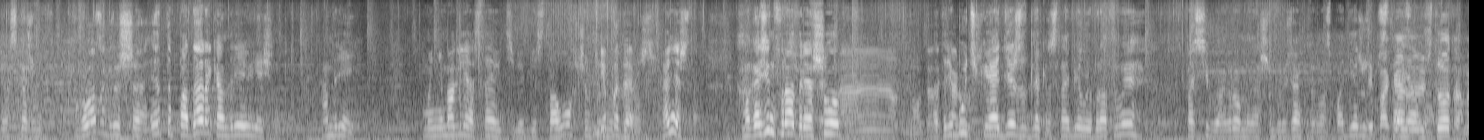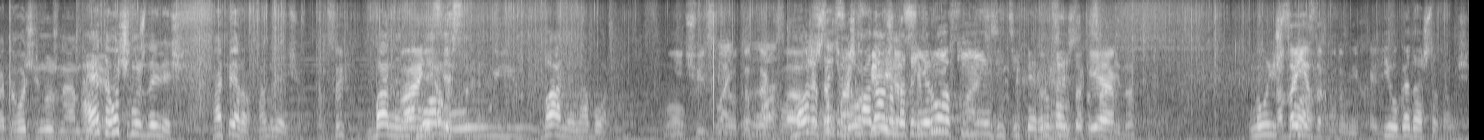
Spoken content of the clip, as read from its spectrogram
так скажем, розыгрыша – это подарок Андрею Ещенко. Андрей, мы не могли оставить тебя без того, в чем ты Мне нуждаешься. Конечно. Магазин Фратрия Шоп, А, вот Атрибутика и одежда для красно-белой братвы. Спасибо огромное нашим друзьям, которые нас поддерживают. Ты показываешь, постоянно. что там. Это очень нужно, А Андрей. это очень нужная вещь. Во-первых, Андреевич, банный набор. Банный набор. Ничего себе, вот это класс. Можешь с этим чемоданом на тренировки ездить теперь. Ну, то есть. Ну и На что? заездах буду в них ходить. И угадай, что там еще.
